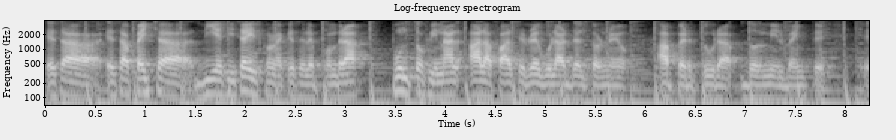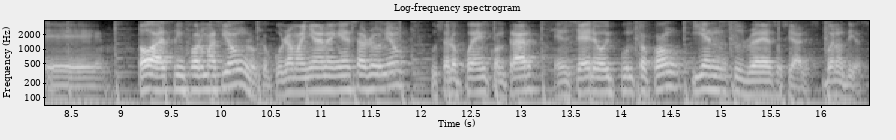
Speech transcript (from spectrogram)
esa, esa fecha 16 con la que se le pondrá punto final a la fase regular del torneo Apertura 2020. Eh, toda esta información, lo que ocurra mañana en esa reunión, usted lo puede encontrar en cereoy.com y en sus redes sociales. Buenos días.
